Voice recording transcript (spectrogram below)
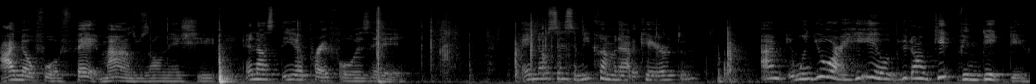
I know for a fact mine was on that shit. And I still pray for his head. Ain't no sense in me coming out of character. I'm when you are healed, you don't get vindictive.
